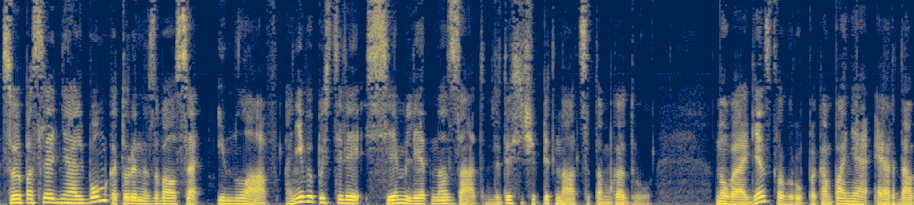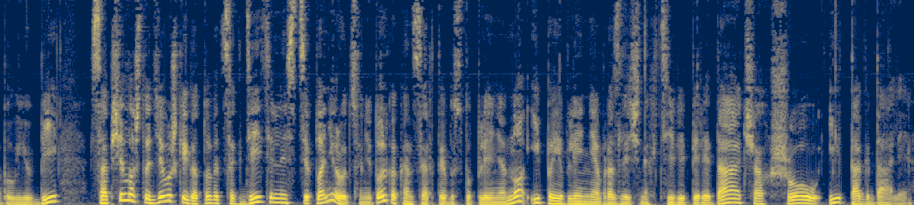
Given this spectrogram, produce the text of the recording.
Свой последний альбом, который назывался In Love, они выпустили 7 лет назад, в 2015 году. Новое агентство группы, компания RWB, сообщило, что девушки готовятся к деятельности, планируются не только концерты и выступления, но и появление в различных ТВ-передачах, шоу и так далее.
